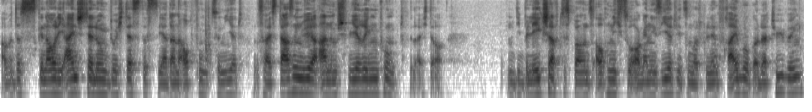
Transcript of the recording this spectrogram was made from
Aber das ist genau die Einstellung, durch das das ja dann auch funktioniert. Das heißt, da sind wir an einem schwierigen Punkt vielleicht auch. Die Belegschaft ist bei uns auch nicht so organisiert wie zum Beispiel in Freiburg oder Tübingen,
